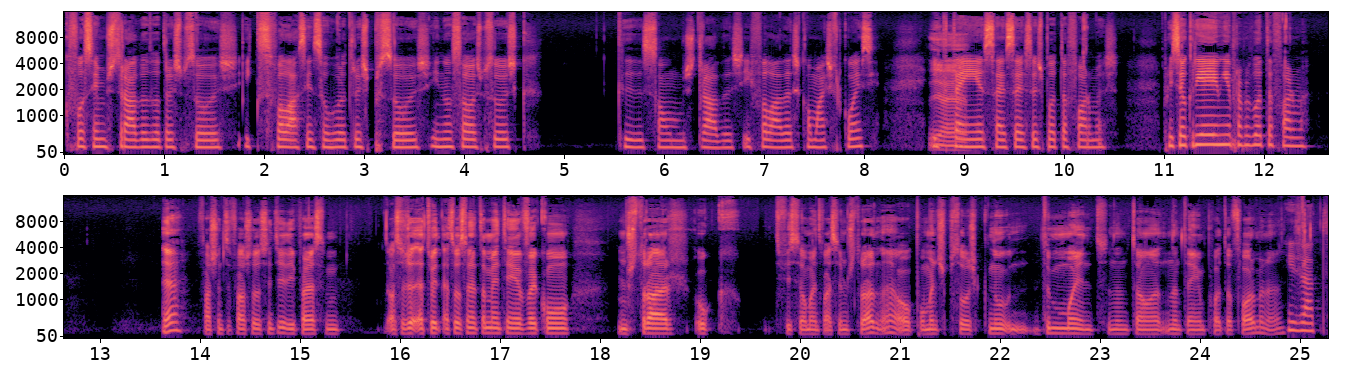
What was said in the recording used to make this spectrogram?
que fossem mostradas outras pessoas e que se falassem sobre outras pessoas e não só as pessoas que, que são mostradas e faladas com mais frequência e Yeah, que yeah. têm acesso a estas plataformas. Por isso eu criei a minha própria plataforma. É, faz, faz todo sentido e parece-me. Ou seja, a tua, a tua cena também tem a ver com mostrar o que dificilmente vai ser mostrado, né? ou pelo menos pessoas que no, de momento não, estão, não têm plataforma, né? Exato.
